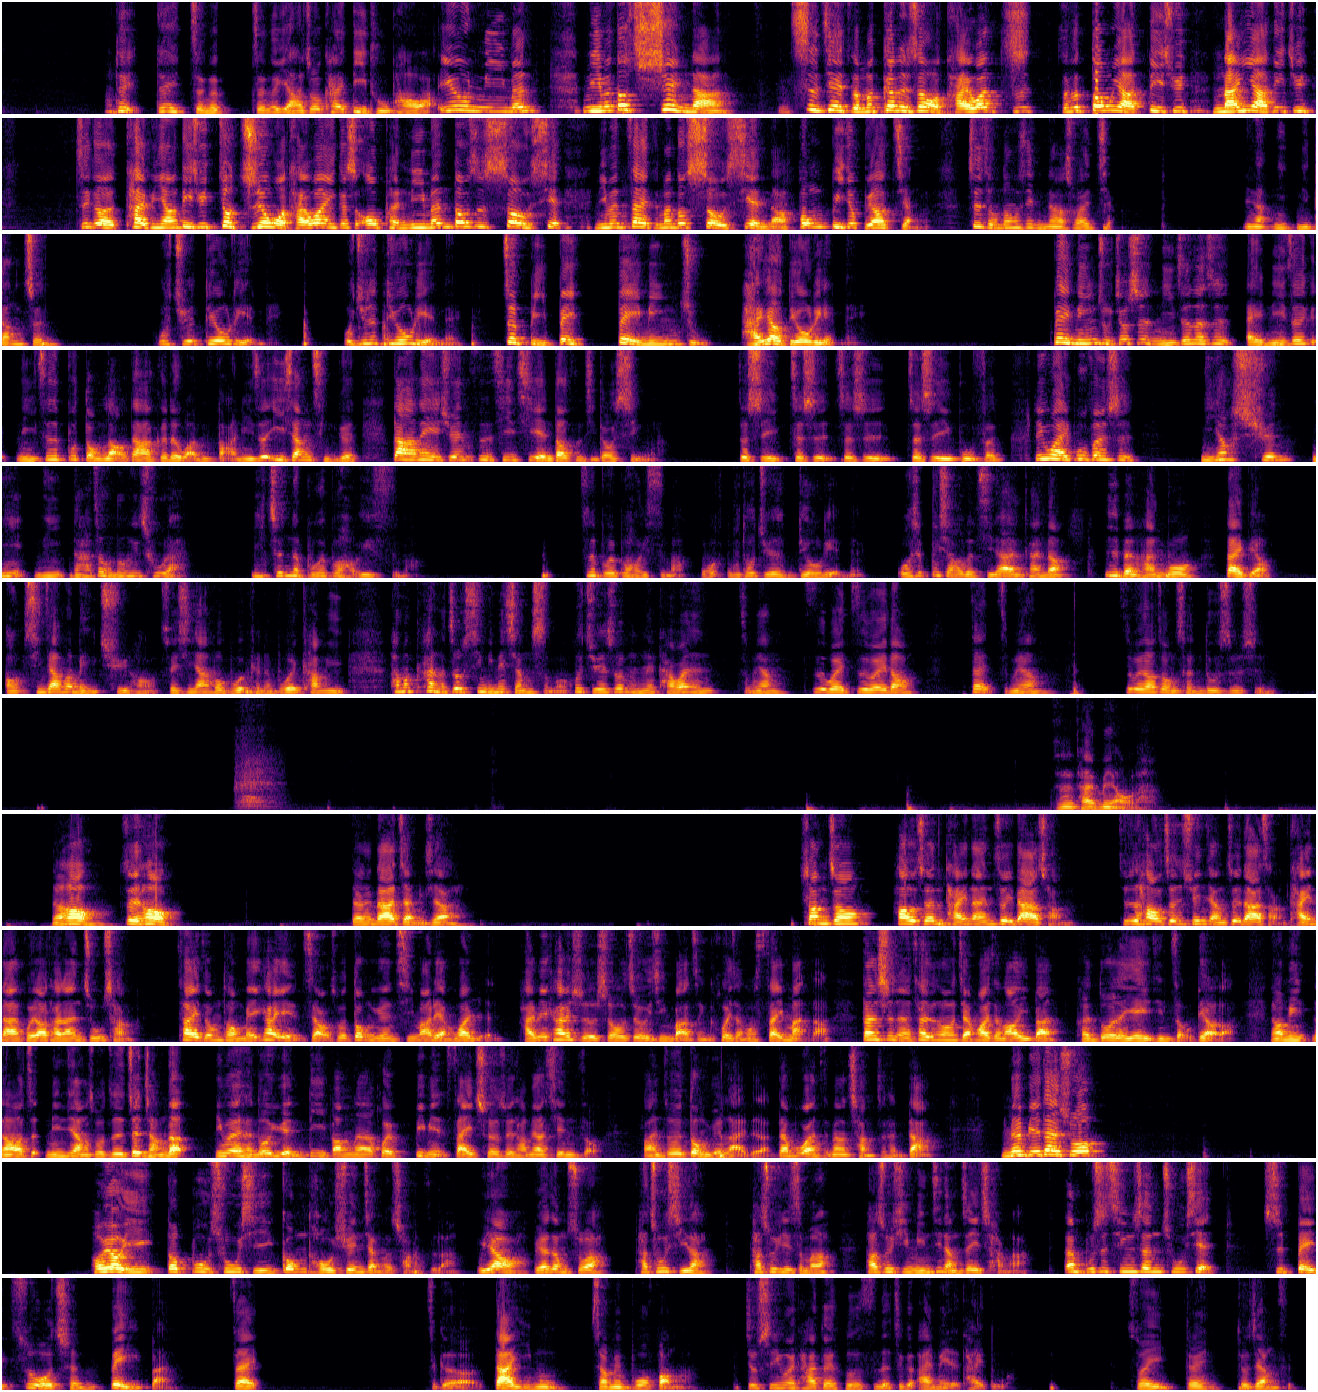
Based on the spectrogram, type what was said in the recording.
对对整个整个亚洲开地图炮啊！因为你们你们都逊呐、世界怎么跟得上我台湾？只整个东亚地区、南亚地区、这个太平洋地区，就只有我台湾一个是 open，你们都是受限，你们再怎么样都受限呐、封闭就不要讲这种东西，你拿出来讲，你拿你你当真？我觉得丢脸呢，我觉得丢脸呢，这比被被民主。还要丢脸呢？被民主就是你真的是哎、你这个你这是不懂老大哥的玩法，你这一厢情愿、大内宣、自欺欺人，到自己都信了。这是这是这是这是一部分，另外一部分是你要宣你你拿这种东西出来，你真的不会不好意思吗？真的不会不好意思吗？我我都觉得很丢脸呢。我是不晓得其他人看到日本、韩国代表。哦，新加坡没去哈，所以新加坡不会可能不会抗议。他们看了之后心里面想什么？会觉得说你们台湾人怎么样？自卫自卫到在怎么样？自卫到这种程度是不是？真的太妙了。然后最后想跟大家讲一下，上周号称台南最大厂。就是号称宣讲最大场，台南回到台南主场，蔡总统眉开眼笑，说动员起码两万人，还没开始的时候就已经把整个会场都塞满了。但是呢，蔡总统讲话讲到一半，很多人也已经走掉了。然后民，然后这民进党说这是正常的，因为很多远地方呢会避免塞车，所以他们要先走。反正都是动员来的。但不管怎么样，场子很大。你们别再说侯友宜都不出席公投宣讲的场子了，不要啊，不要这么说啊。他出席了，他出席什么了？他出席民进党这一场啊。但不是亲身出现，是被做成背板，在这个大荧幕上面播放啊，就是因为他对何四的这个暧昧的态度，所以对，就这样子。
